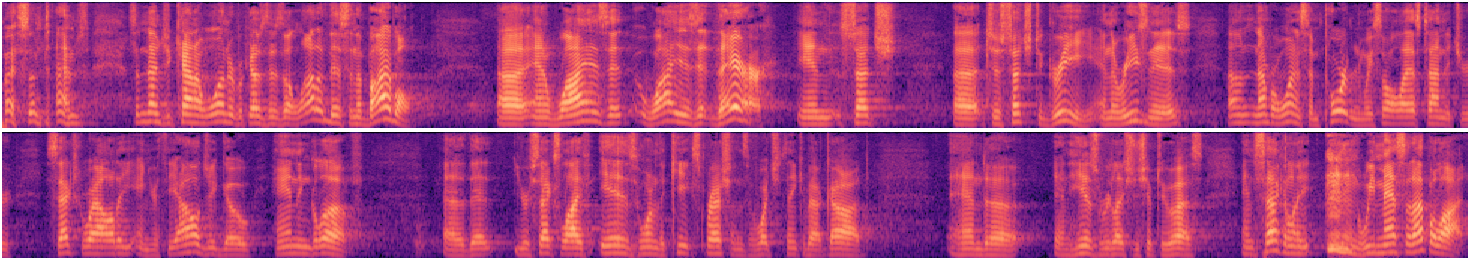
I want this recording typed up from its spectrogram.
well, sometimes, sometimes you kind of wonder because there's a lot of this in the Bible, uh, and why is it why is it there in such uh, to such degree? And the reason is, uh, number one, it's important. We saw last time that your sexuality and your theology go hand in glove uh, that your sex life is one of the key expressions of what you think about God and, uh, and His relationship to us. And secondly, we mess it up a lot.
